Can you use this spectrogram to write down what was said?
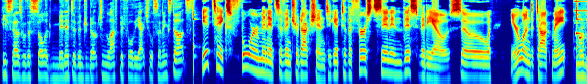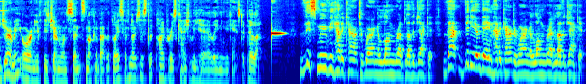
He says with a solid minute of introduction left before the actual sinning starts. It takes four minutes of introduction to get to the first sin in this video, so you're one to talk, mate. neither Jeremy or any of these Gen 1 synths knocking about the place have noticed that Piper is casually here leaning against a pillar. This movie had a character wearing a long red leather jacket. That video game had a character wearing a long red leather jacket.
